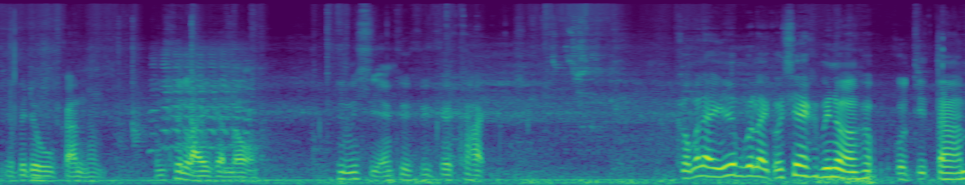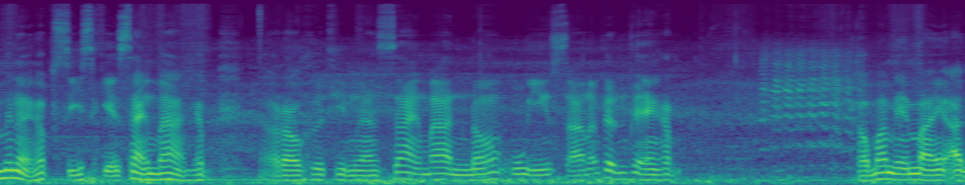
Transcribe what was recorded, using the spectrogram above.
เดี๋ยว ไปดูกันครับ มันขึ้นอะไรกันเนาะที่มีเสียงคือคือคือคักเขาไม่ได้ลืมกดไลค์กดแชร์ครับพี่น้องครับกดติดตามให้หน่อยครับสีสเกตสร้างบ้านครับ เราคือทีมงานสร้างบ้านน้องอุ๋งอิงสาวน้อยเพชรแพลงครับ เขามาใหม่ๆอาจ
